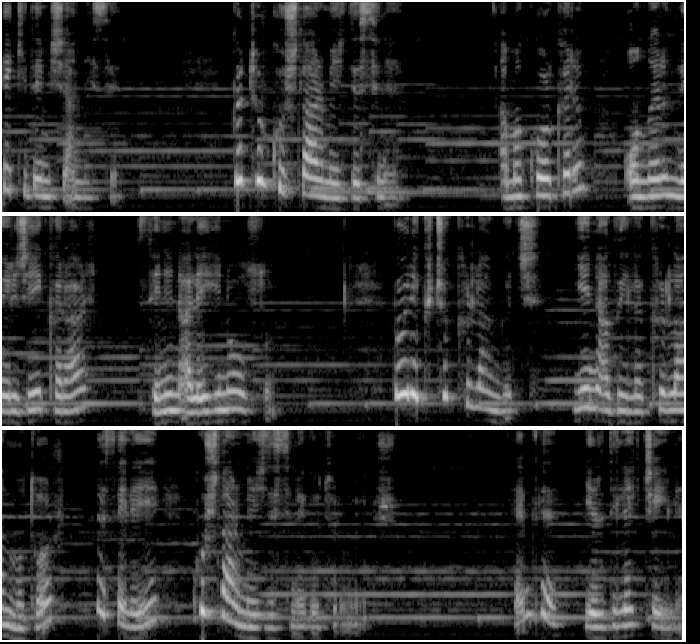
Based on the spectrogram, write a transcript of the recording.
Peki demiş annesi. Götür kuşlar meclisine. Ama korkarım onların vereceği karar senin aleyhine olsun. Böyle küçük kırlangıç, yeni adıyla kırlan motor, meseleyi kuşlar meclisine götürmüyormuş. Hem de bir dilekçe ile.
